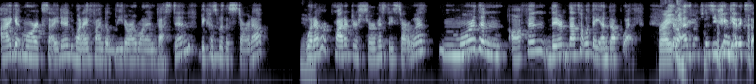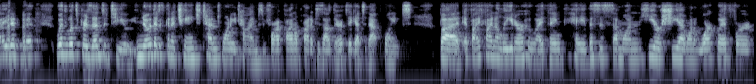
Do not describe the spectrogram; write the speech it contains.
I get more excited when I find a leader I want to invest in because with a startup, yeah. whatever product or service they start with, more than often, they're that's not what they end up with. Right. So as much as you can get excited with with what's presented to you, know that it's going to change 10, 20 times before our final product is out there if they get to that point. But if I find a leader who I think, hey, this is someone he or she I want to work with for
